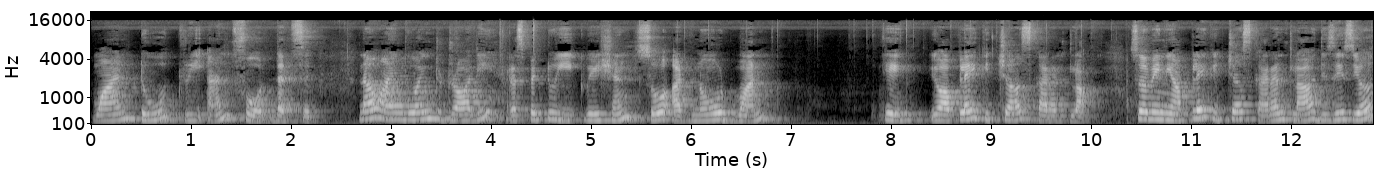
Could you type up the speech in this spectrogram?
1 2 3 and 4 that's it. Now i am going to draw the respective equation. So at node 1 okay you apply kirchhoff's current law so when you apply Kirchhoff's current law, this is your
